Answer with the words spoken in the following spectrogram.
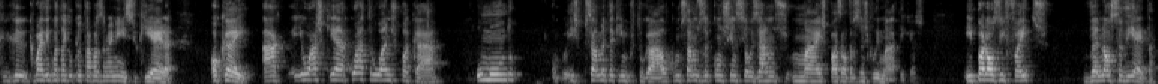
que, que vai de encontro àquilo que eu estava a dizer no início, que era, ok, há, eu acho que há quatro anos para cá, o mundo especialmente aqui em Portugal, começámos a consciencializar-nos mais para as alterações climáticas e para os efeitos da nossa dieta.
